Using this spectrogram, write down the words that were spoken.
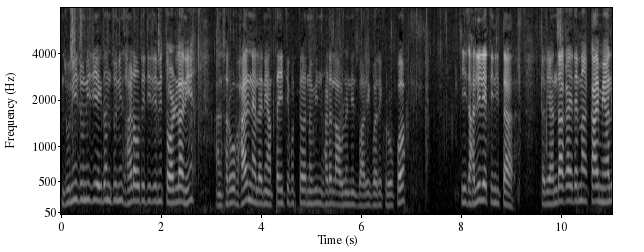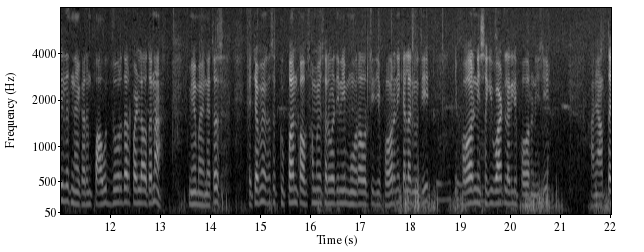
जुनी जुनी जी एकदम जुनी झाडं होती ती तिने तोडला नाही. आणि सर्व बाहेर नेलं नाही. आता इथे फक्त नवीन झाडं लावलं नाहीत. बारीक बारीक रोपं. ती झालेली आहे त्यांची तयार. तर यंदा काय त्यांना काय मिळालेलंच नाही. कारण पाऊस जोरदार पडला होता ना मे महिन्यातच. त्याच्यामुळे कसं तुफान पावसामुळे सर्व तिने मोरावरती जी फवारणी केला नव्हती ती फवारणी सगळी वाट लागली फवारणीची. आणि आता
